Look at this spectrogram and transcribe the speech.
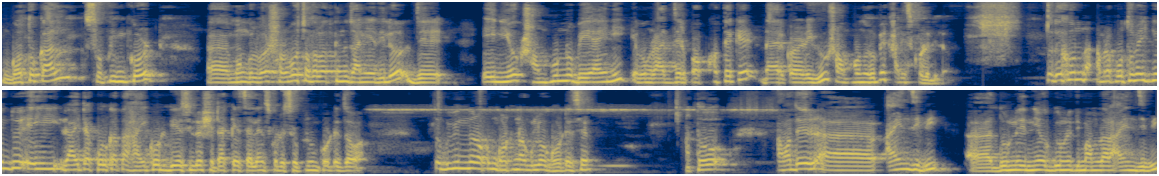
গতকাল সুপ্রিম কোর্ট মঙ্গলবার সর্বোচ্চ আদালত কিন্তু জানিয়ে দিল যে এই নিয়োগ সম্পূর্ণ বেআইনি এবং রাজ্যের পক্ষ থেকে দায়ের করা রিভিউ সম্পূর্ণরূপে খারিজ করে দিল। তো দেখুন, আমরা প্রথমেই কিন্তু এই রায়টা কলকাতা হাইকোর্ট দিয়েছিল, সেটাকে চ্যালেঞ্জ করে সুপ্রিম কোর্টে যাওয়া। তো বিভিন্ন রকম ঘটনাগুলো ঘটেছে। তো আমাদের আইনজীবী দুর্নীতি নিয়োগ দুর্নীতি মামলার আইনজীবী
